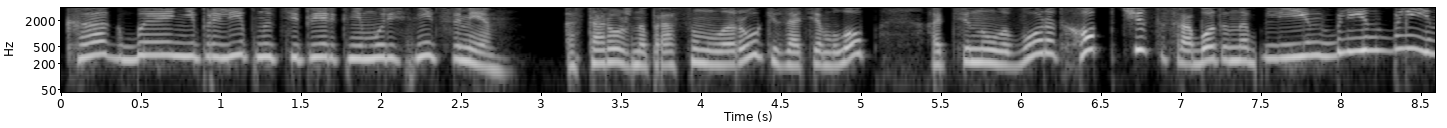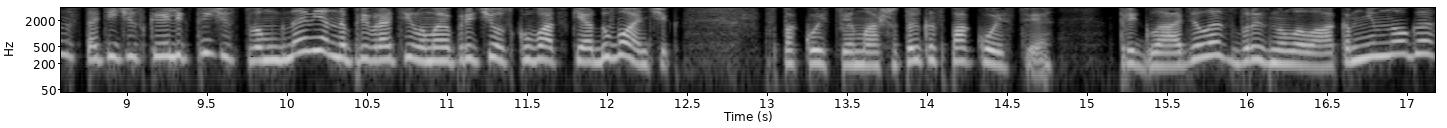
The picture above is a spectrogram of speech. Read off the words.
Как бы не прилипнуть теперь к нему ресницами. Осторожно просунула руки, затем лоб, оттянула ворот. Хоп, чисто сработано. Блин, блин, блин! Статическое электричество мгновенно превратило мою прическу в адский одуванчик. Спокойствие, Маша, только спокойствие. Пригладила, сбрызнула лаком немного.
